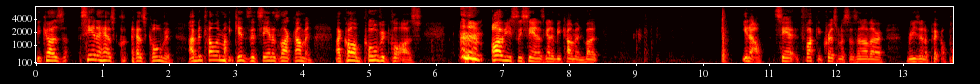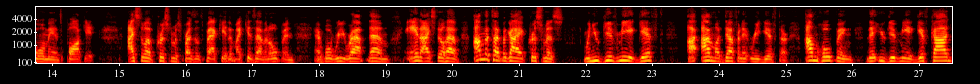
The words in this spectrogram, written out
because Santa has has COVID. I've been telling my kids that Santa's not coming. I call them COVID Claus. Obviously, Santa's going to be coming, but you know, fucking Christmas is another reason to pick a poor man's pocket. I still have Christmas presents back here that my kids haven't opened, and we'll rewrap them. And I still have. I'm the type of guy at Christmas when you give me a gift. I, I'm a definite regifter. I'm hoping that you give me a gift card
